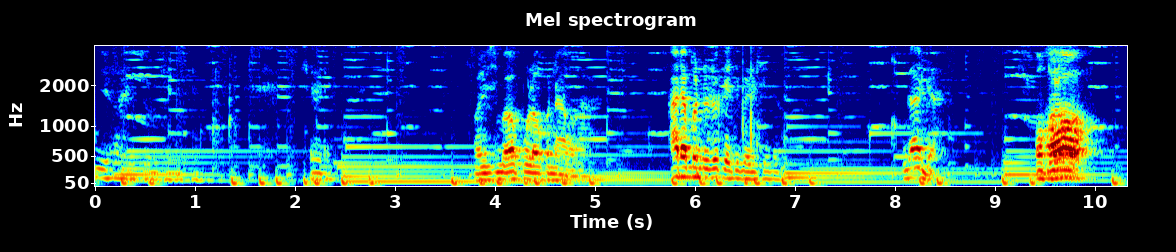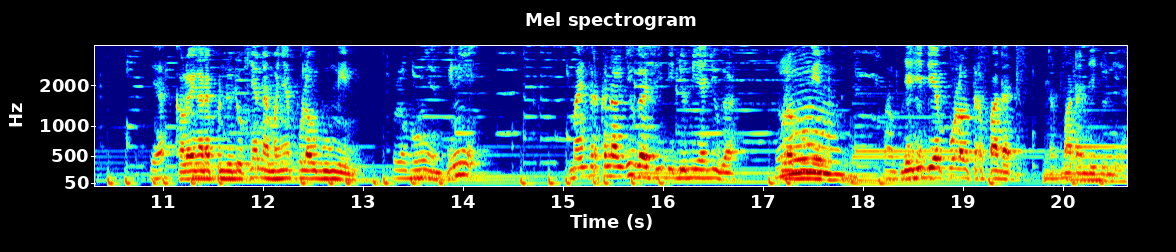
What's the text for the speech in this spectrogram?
Iya itu. Bisa itu. Kalau di Sumbawa Pulau Kenawa Ada penduduknya juga di situ. Nggak ada. Oh kalau ya kalau yang ada penduduknya namanya Pulau Bungin. Pulau Bungin. Ini main terkenal juga sih di dunia juga. Pulau Bungin. Sampai- Jadi dia pulau terpadat, terpadat di dunia.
